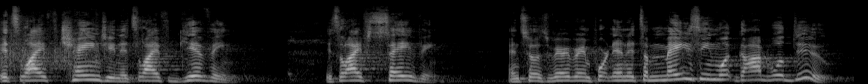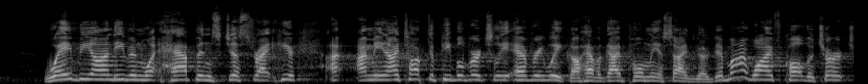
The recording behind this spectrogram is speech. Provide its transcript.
It's life changing, it's life giving, it's life saving. And so it's very, very important. And it's amazing what God will do way beyond even what happens just right here. I, I, mean, I talk to people virtually every week. I'll have a guy pull me aside and go, Did my wife call the church?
